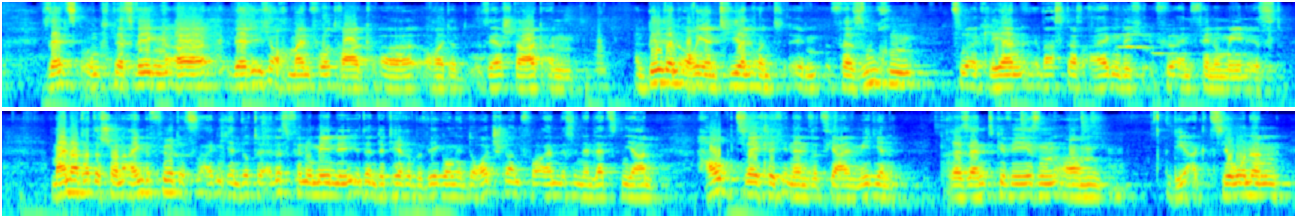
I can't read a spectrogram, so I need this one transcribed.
setzt. Und deswegen äh, werde ich auch meinen Vortrag heute sehr stark an, an Bildern orientieren und eben versuchen zu erklären, was das eigentlich für ein Phänomen ist. Meinert hat es schon eingeführt, das ist eigentlich ein virtuelles Phänomen, die identitäre Bewegung in Deutschland, vor allem ist in den letzten Jahren hauptsächlich in den sozialen Medien präsent gewesen. Ähm, die Aktionen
